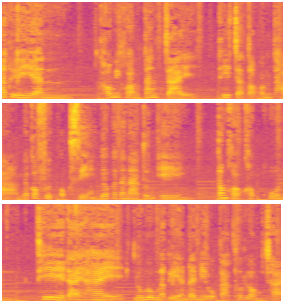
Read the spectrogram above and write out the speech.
นักเรียนเขามีความตั้งใจที่จะตอบคำถาม แล้วก็ฝึกออกเสียงเพื่อพัฒนาตนเอง ต้องขอขอบคุณที่ได้ให้ลูกๆนักเรียนได้มีโอกาสทดลองใช้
